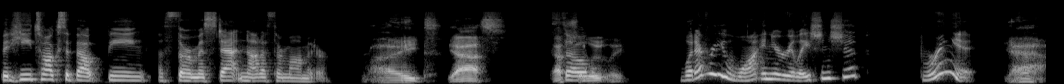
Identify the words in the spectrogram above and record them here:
but he talks about being a thermostat, not a thermometer. Right. Yes. Absolutely. So whatever you want in your relationship, bring it. Yeah.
